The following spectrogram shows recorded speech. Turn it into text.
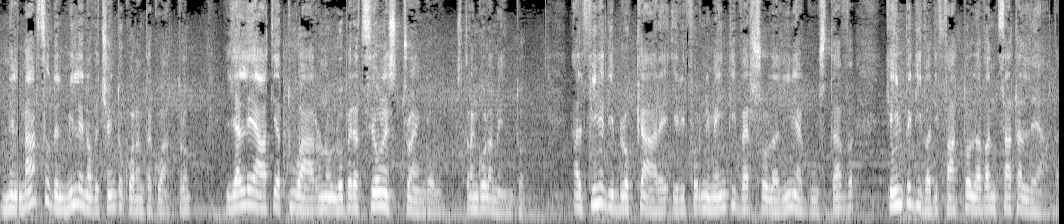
Nel marzo del 1944 gli alleati attuarono l'operazione Strangle, strangolamento, al fine di bloccare i rifornimenti verso la linea Gustav che impediva di fatto l'avanzata alleata.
